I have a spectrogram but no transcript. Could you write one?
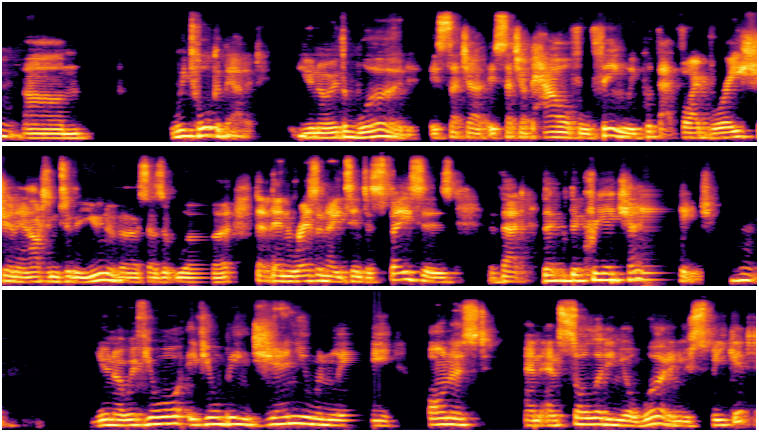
Mm-hmm. Um, we talk about it. You know, the word is such a is such a powerful thing. We put that vibration out into the universe, as it were, that then resonates into spaces that that, that create change. Mm-hmm you know if you're if you're being genuinely honest and and solid in your word and you speak it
